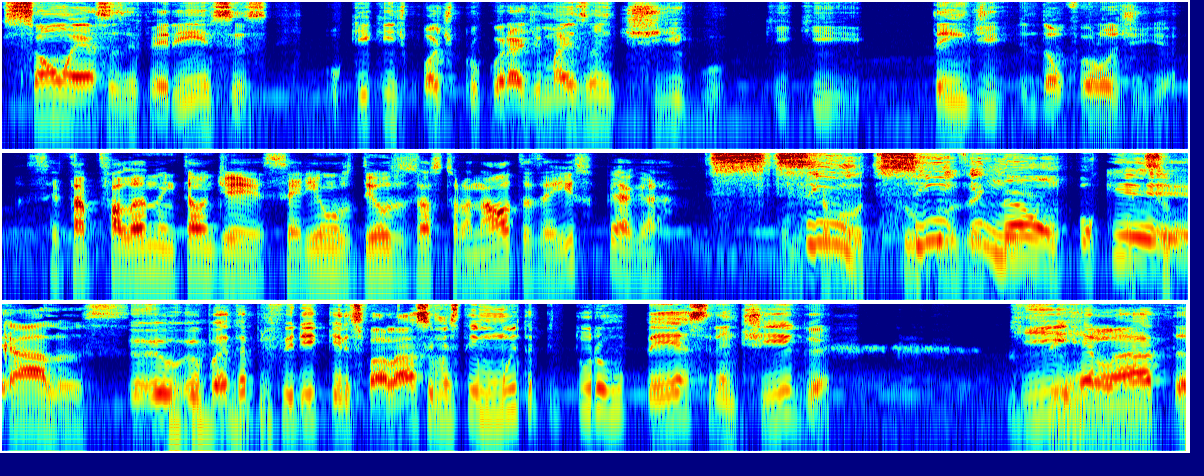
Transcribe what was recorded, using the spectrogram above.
são essas referências? O que, que a gente pode procurar de mais antigo que, que tem de, da ufologia? Você está falando então de seriam os deuses astronautas? É isso, PH? Sim, sim e não, porque. Eu, eu até preferia que eles falassem, mas tem muita pintura rupestre antiga que sim, relata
